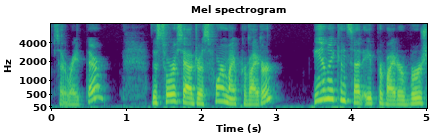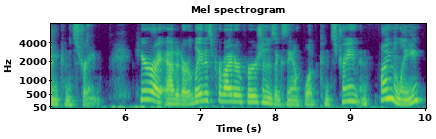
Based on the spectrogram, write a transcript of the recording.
so right there, the source address for my provider, and I can set a provider version constraint. Here I added our latest provider version as example of constraint, and finally,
